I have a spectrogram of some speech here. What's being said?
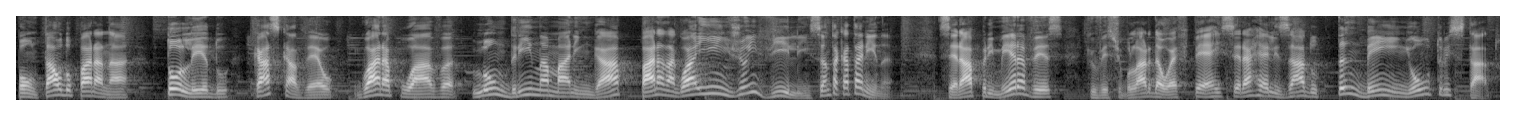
Pontal do Paraná, Toledo, Cascavel, Guarapuava, Londrina, Maringá, Paranaguá e em Joinville, em Santa Catarina. Será a primeira vez que o vestibular da UFPR será realizado também em outro estado.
